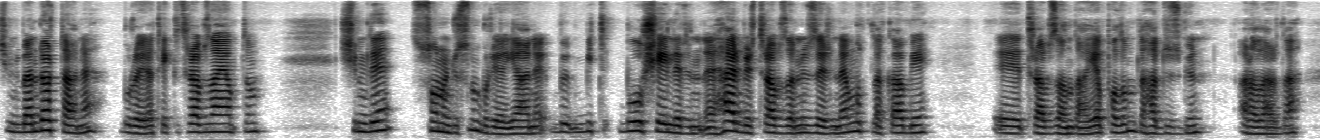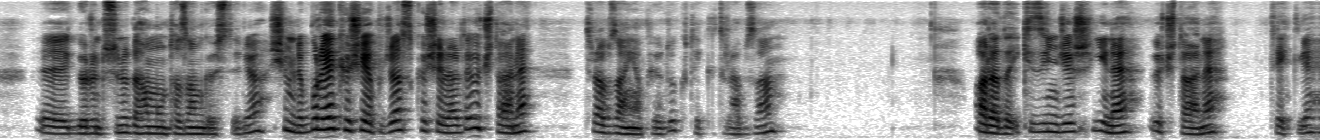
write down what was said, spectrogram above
Şimdi ben 4 tane buraya tekli trabzan yaptım. Şimdi sonuncusunu buraya yani bu şeylerin e, her bir trabzanın üzerine mutlaka bir e, trabzan daha yapalım. Daha düzgün aralarda e, görüntüsünü daha muntazam gösteriyor. Şimdi buraya köşe yapacağız. Köşelerde 3 tane trabzan yapıyorduk. Tekli trabzan. Arada 2 zincir. Yine 3 tane tekli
